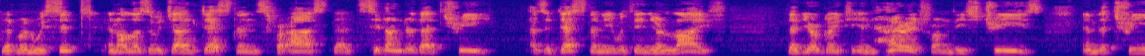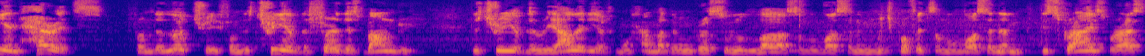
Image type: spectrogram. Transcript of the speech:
That when we sit and Allah destines for us that sit under that tree as a destiny within your life that you're going to inherit from these trees and the tree inherits from the lote tree, from the tree of the furthest boundary, the tree of the reality of Muhammadun Rasulullah which Prophet describes for us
